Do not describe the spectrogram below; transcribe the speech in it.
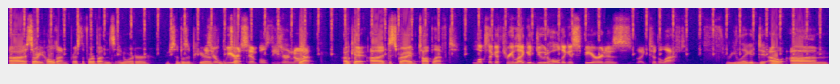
Uh, sorry, hold on. Press the four buttons in order. Your symbols appear These are the weird top. symbols. These are not. Yeah. Okay. Uh, describe top left. Looks like a three-legged dude holding a spear in his like to the left. Three-legged. dude. oh, um.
